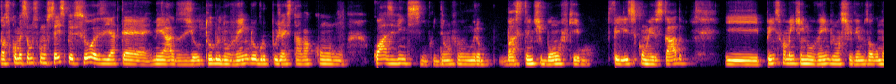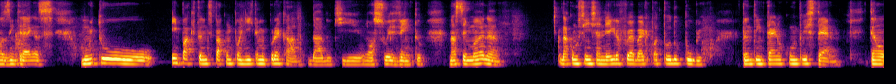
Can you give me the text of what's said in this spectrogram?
Nós começamos com seis pessoas e até meados de outubro, novembro, o grupo já estava com quase 25. Então foi um número bastante bom, fiquei feliz com o resultado e principalmente em novembro nós tivemos algumas entregas muito impactantes para a companhia e também para o mercado, dado que o nosso evento na semana da consciência negra foi aberto para todo o público, tanto interno quanto externo. Então,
